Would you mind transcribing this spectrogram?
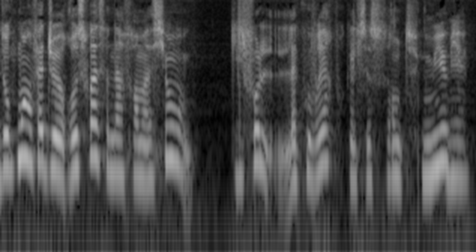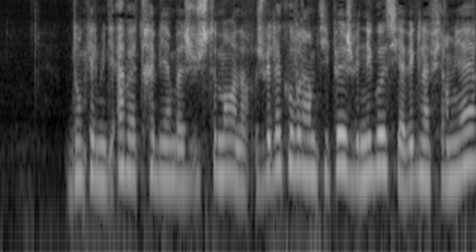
donc moi, en fait, je reçois cette information qu'il faut la couvrir pour qu'elle se sente mieux. Mieux. Donc elle me dit ah bah très bien bah justement alors je vais la couvrir un petit peu et je vais négocier avec l'infirmière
